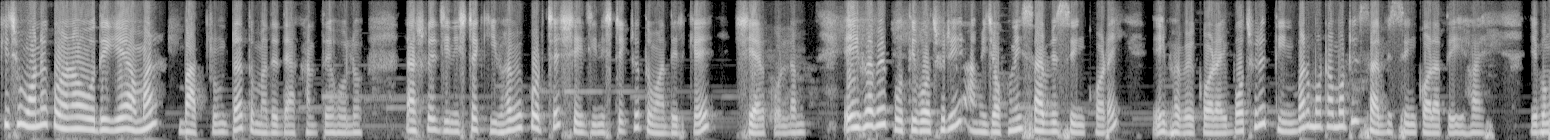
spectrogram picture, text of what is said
কিছু মনে করো না, ওদিকে আমার বাথরুমটা তোমাদের দেখাতে হলো। আসলে জিনিসটা কীভাবে করছে, সেই জিনিসটা একটু তোমাদেরকে শেয়ার করলাম। এইভাবে প্রতি বছরই আমি যখনই সার্ভিসিং করাই, এইভাবে করাই। বছরে তিনবার মোটামুটি সার্ভিসিং করাতেই হয়। এবং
